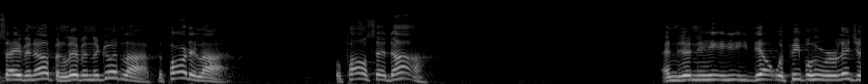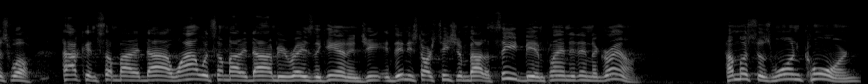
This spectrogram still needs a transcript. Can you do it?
saving up and living the good life, the party life. But Paul said, uh and then he, he dealt with people who were religious. Well, how can somebody die? Why would somebody die and be raised again? And, G, and then he starts teaching about a seed being planted in the ground. How much does one corn,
